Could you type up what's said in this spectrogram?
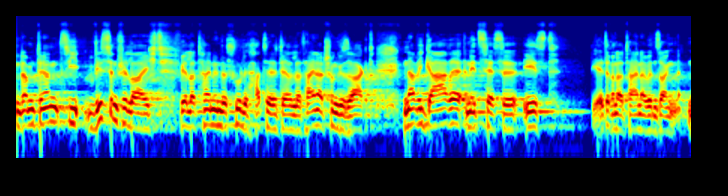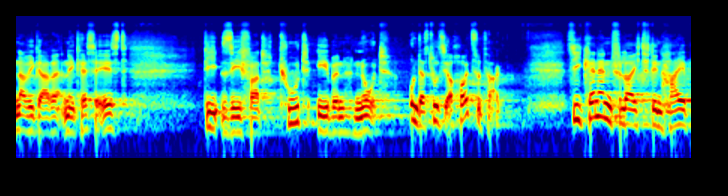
Meine Damen und Herren, Sie wissen vielleicht, wer Latein in der Schule hatte. Der Latein hat schon gesagt, navigare necesse est. Die älteren Lateiner würden sagen, navigare necesse est. Die Seefahrt tut eben Not. Und das tut sie auch heutzutage. Sie kennen vielleicht den Hype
